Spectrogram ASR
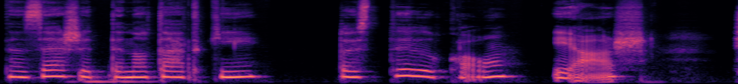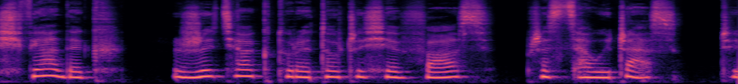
ten zeszyt, te notatki to jest tylko i aż świadek życia, które toczy się w Was przez cały czas. Czy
